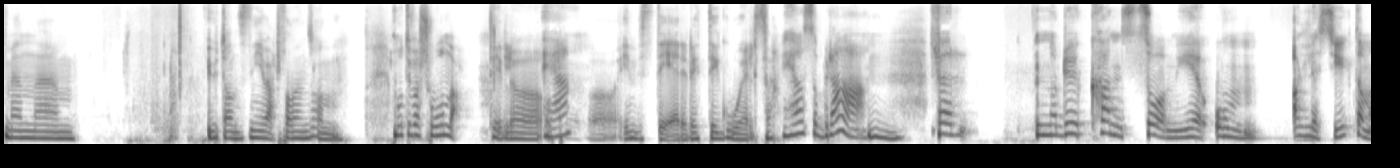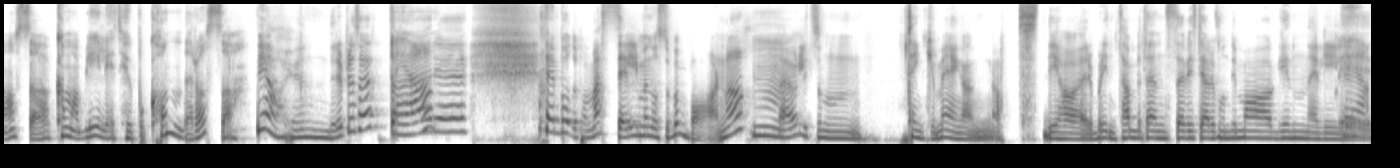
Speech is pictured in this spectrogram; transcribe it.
Men eh, utdannelsen gir i hvert fall en sånn motivasjon da, til å, Ja. å investere litt i god helse. Ja, så bra. Mm. For når du kan så mye om alle sykdommer også, kan man bli litt hypokonder også. Ja, 100 Det Ja. er eh, både på meg selv, men også på barna. Mm. Det er jo litt sånn Tenker med en gang at de har blindtarmbetennelse hvis de har litt vondt i magen, eller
